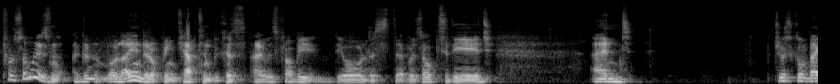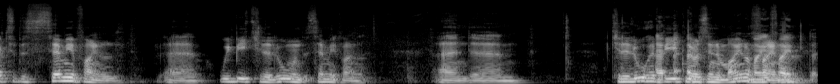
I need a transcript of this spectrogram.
for some reason, I don't know. Well, I ended up being captain because I was probably the oldest that was up to the age, and just going back to the semi final, uh, we beat Killaloe in the semi final, and um, Killaloe had beaten a- us in a minor, minor final, final.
